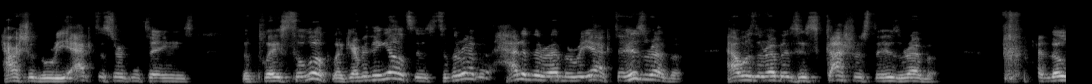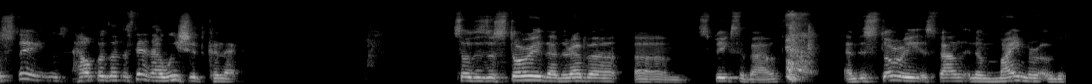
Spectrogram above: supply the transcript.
how should we react to certain things, the place to look, like everything else, is to the Rebbe. How did the Rebbe react to his Rebbe? How was the Rebbe's hiskashrus to his Rebbe? And those things help us understand how we should connect. So there's a story that the Rebbe um, speaks about, and this story is found in a Maimer of the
